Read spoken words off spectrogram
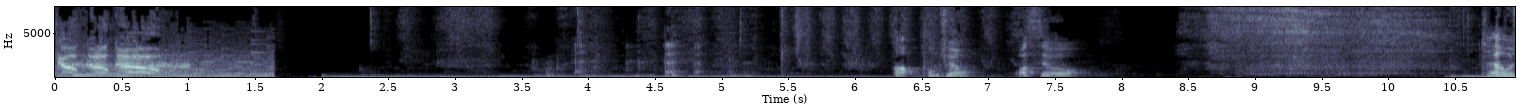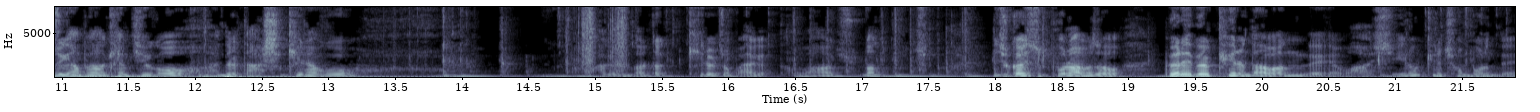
Go, go, go. 아 봉채 형 왔어요 자 야무지게 한판 캠 키고 한들 딱 시키라고. 하겠습니다 일단 키를 좀 봐야겠다. 와난 이제까지 스포를 하면서 별의별 키는 다 봤는데 와씨 이런 키는 처음 보는데.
